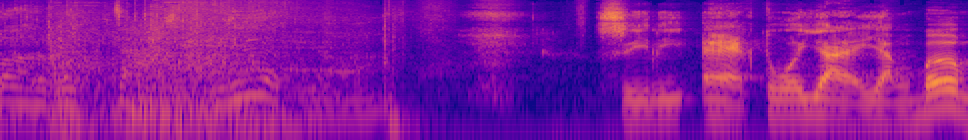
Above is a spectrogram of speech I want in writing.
บริจาคเลือดเหรอซีรีแอกตัวใหญ่อย่างเบิ้ม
